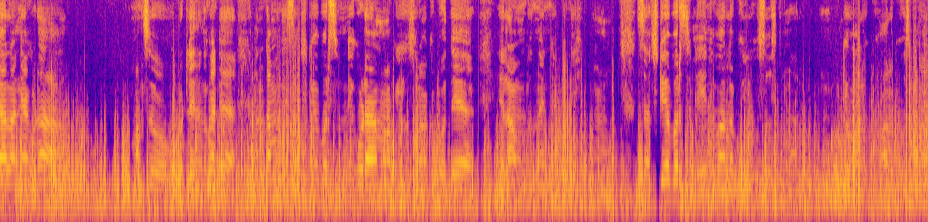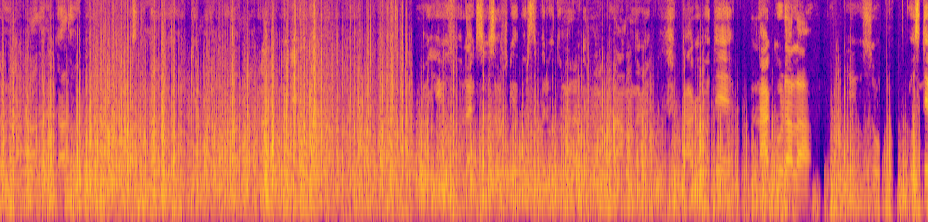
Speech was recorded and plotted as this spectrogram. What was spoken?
చేయాలన్నా కూడా మనసు ఒప్పట్లేదు. ఎందుకంటే అంతమంది సబ్స్క్రైబర్స్ ఉండి కూడా మనకు యూస్ రాకపోతే ఎలా ఉంటుందని చెప్పి. సబ్స్క్రైబర్స్ లేని వాళ్ళకు యూస్ వస్తున్నారు. ఒకటి వాళ్ళకు వాళ్ళకు వస్తున్నారు కాదని కాదు లైక్స్ సబ్స్క్రైబర్స్ పెరుగుతున్నారంటే మనకు కూడా ఆనందమే. కాకపోతే నాకు కూడా అలా యూస్ వస్తే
